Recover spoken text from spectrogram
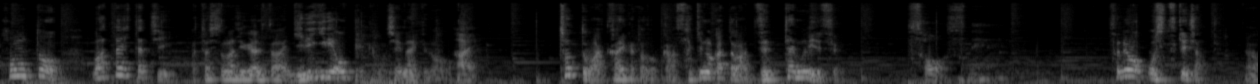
本当私たち、私と同じぐらいの人はギリギリ OK かもしれないけど、はい。ちょっと若い方とか先の方は絶対無理ですよ。そうですね。それを押し付けちゃってる。うん。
